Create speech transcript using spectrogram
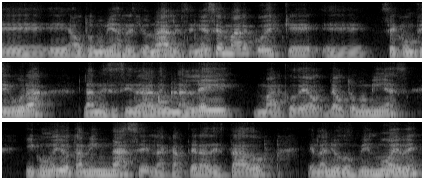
eh, autonomías regionales. En ese marco es que se configura la necesidad de una ley marco de, autonomías y con ello también nace la cartera de Estado el año 2009,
